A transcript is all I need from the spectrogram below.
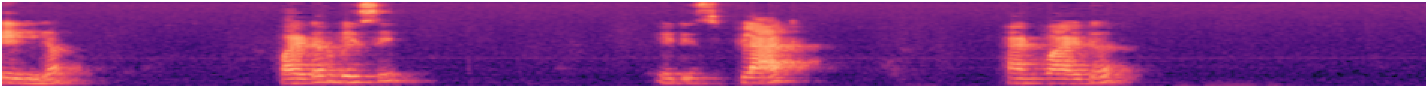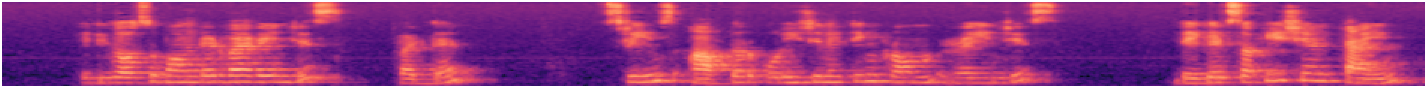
area, wider basin. It is flat and wider. It is also bounded by ranges, but then streams after originating from ranges, they get sufficient time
